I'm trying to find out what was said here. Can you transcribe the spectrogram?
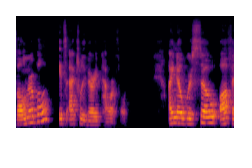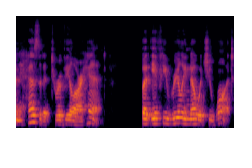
vulnerable, it's actually very powerful. I know we're so often hesitant to reveal our hand, but if you really know what you want,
